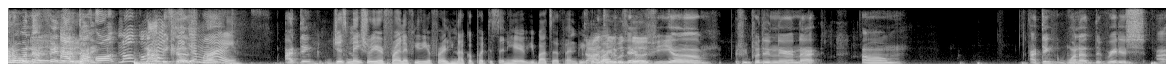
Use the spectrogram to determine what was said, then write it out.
I don't want to offend anybody. all- no, go Nah, ahead, because, speak your like, mind. I think Just make sure your friend, if he's your friend, he's not gonna put this in here if you're about to offend people. Dante Right, was but good. If he um if he put it in there or not, um, I think one of the greatest. Uh,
